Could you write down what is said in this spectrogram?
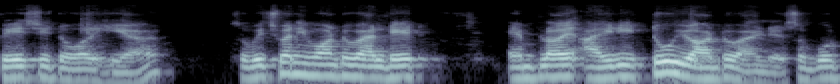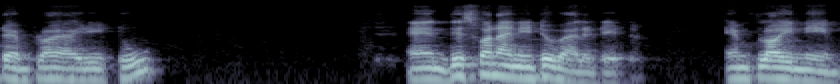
paste it over here. So which one you want to validate? Employee ID 2 you want to validate. So go to employee ID 2. And this one I need to validate. Employee name.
